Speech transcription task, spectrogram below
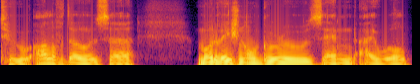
to all of those uh, motivational gurus, and I will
